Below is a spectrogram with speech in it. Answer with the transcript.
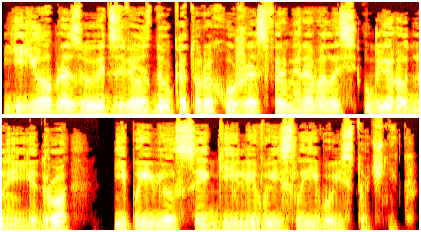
Ее образуют звезды, у которых уже сформировалось углеродное ядро и появился гелиевый слоевой источник.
